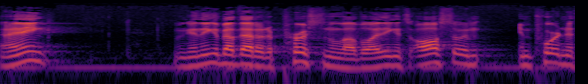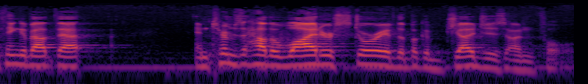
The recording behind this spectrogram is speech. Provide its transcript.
And I think we can think about that at a personal level. I think it's also important to think about that in terms of how the wider story of the book of Judges unfolds.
